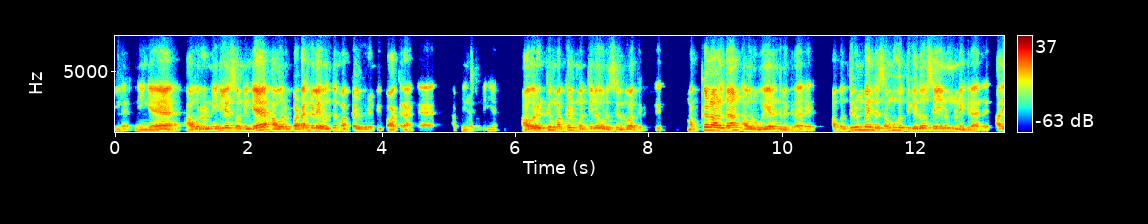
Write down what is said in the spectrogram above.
இல்ல நீங்க அவரு நீங்களே சொன்னீங்க அவர் படங்களை வந்து மக்கள் விரும்பி பாக்குறாங்க அப்படின்னு சொன்னீங்க. அவருக்கு மக்கள் மத்தியில ஒரு செல்வாக்கு இருக்கு. மக்களால் தான் அவர் உயர்ந்திருக்கிறாரு. அப்ப திரும்ப இந்த சமூகத்துக்கு ஏதோ செய்யணும்னு நினைக்கிறாரு. அதை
